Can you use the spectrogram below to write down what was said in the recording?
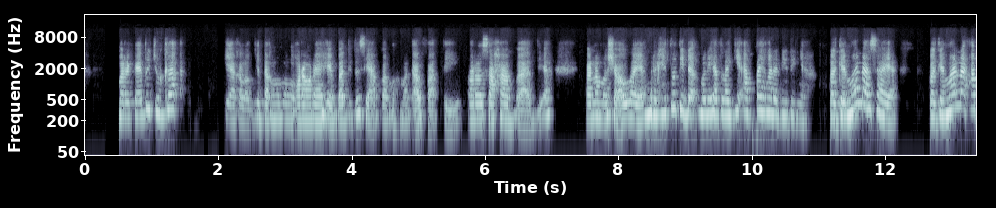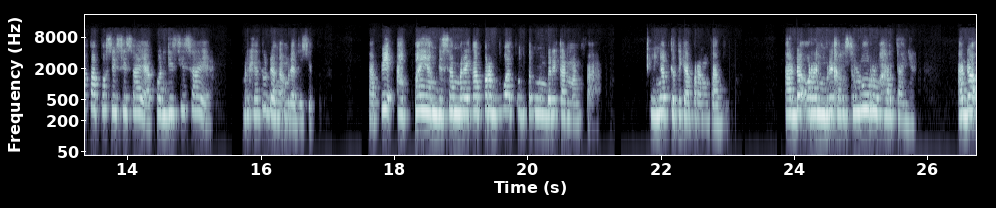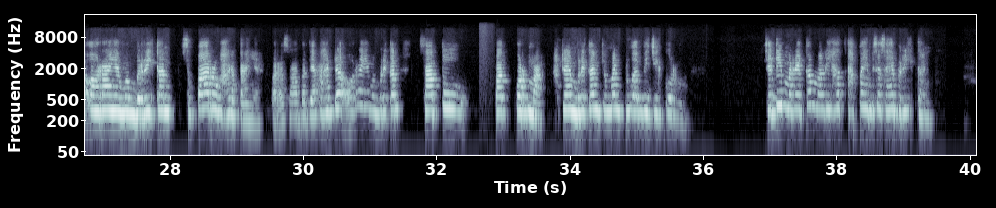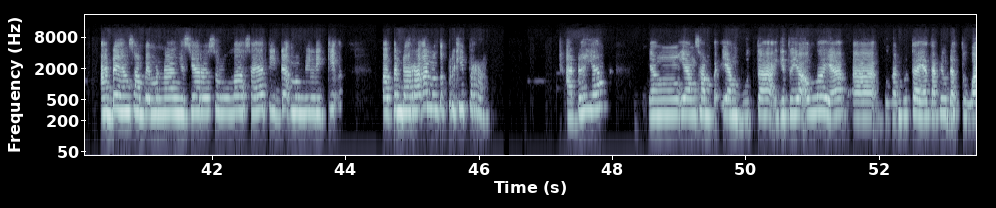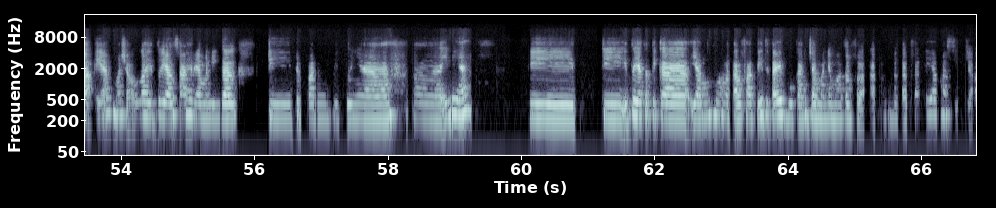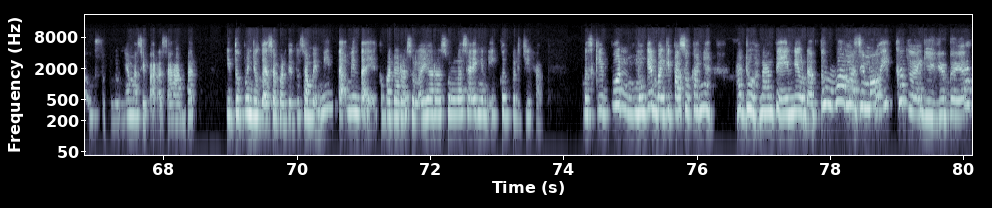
mereka itu juga, ya kalau kita ngomong orang-orang yang hebat itu siapa? Muhammad Al-Fatih, para sahabat, ya. Karena Masya Allah ya, mereka itu tidak melihat lagi apa yang ada dirinya. Bagaimana saya? Bagaimana apa posisi saya, kondisi saya? Mereka itu udah nggak melihat di situ tapi apa yang bisa mereka perbuat untuk memberikan manfaat. Ingat ketika perang Tabuk, ada orang yang memberikan seluruh hartanya. Ada orang yang memberikan separuh hartanya. Para sahabat yang ada orang yang memberikan satu pot kurma. Ada yang memberikan cuma dua biji kurma. Jadi mereka melihat apa yang bisa saya berikan. Ada yang sampai menangis, ya Rasulullah, saya tidak memiliki eh, kendaraan untuk pergi perang ada yang yang yang sampai yang buta gitu ya Allah ya uh, bukan buta ya tapi udah tua ya masya Allah itu yang akhirnya meninggal di depan pintunya uh, ini ya di di itu ya ketika yang Muhammad Al Fatih itu tadi bukan zamannya Muhammad Al Fatih ya masih jauh sebelumnya masih para sahabat itu pun juga seperti itu sampai minta-minta kepada Rasulullah ya Rasulullah saya ingin ikut berjihad meskipun mungkin bagi pasukannya aduh nanti ini udah tua masih mau ikut lagi gitu ya.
